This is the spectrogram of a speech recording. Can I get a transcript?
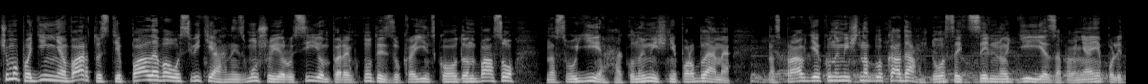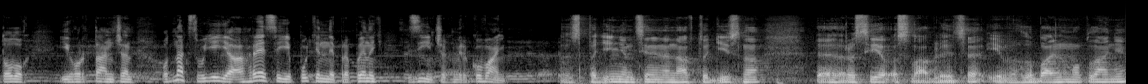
Чому падіння вартості палива у світі не змушує Росію перемкнутись з українського Донбасу на свої економічні проблеми? Насправді економічна блокада досить сильно діє, запевняє політолог Ігор Танчен. Однак своєї агресії Путін не припинить з інших міркувань. З падінням ціни на нафту дійсно е, Росія ослаблюється і в глобальному плані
